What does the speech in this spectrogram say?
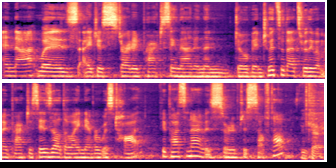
and that was, I just started practicing that and then dove into it. So that's really what my practice is, although I never was taught Vipassana. I was sort of just self taught. Okay.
